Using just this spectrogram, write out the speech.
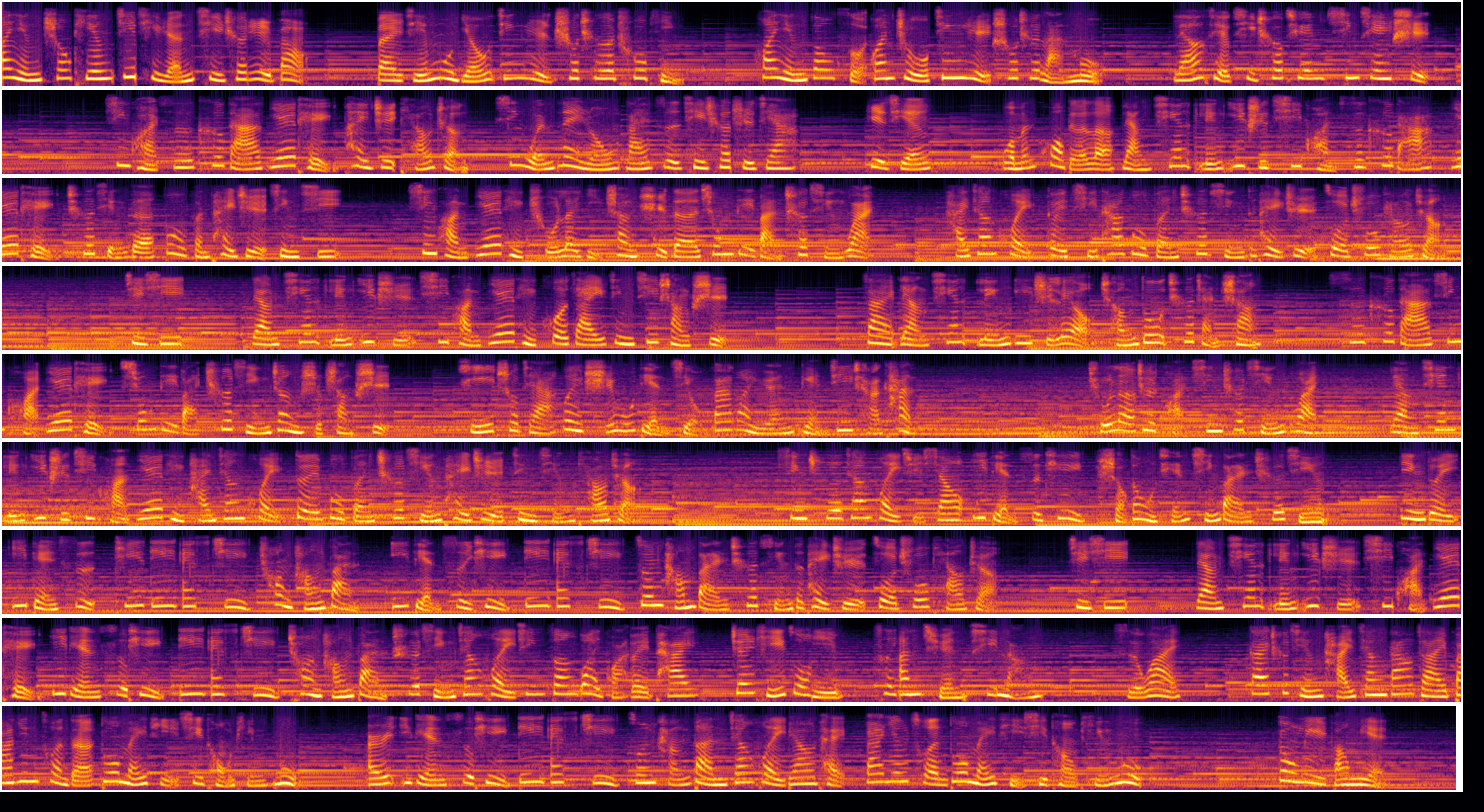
欢迎收听《机器人汽车日报》，本节目由今日说车出品。欢迎搜索关注“今日说车”栏目，了解汽车圈新鲜事。新款斯柯达 Yeti 配置调整，新闻内容来自汽车之家。日前，我们获得了两千零一十七款斯柯达 Yeti 车型的部分配置信息。新款 Yeti 除了已上市的兄弟版车型外，还将会对其他部分车型的配置做出调整。据悉，两千零一十七款 Yeti 或在近期上市。在两千零一十六成都车展上，斯柯达新款 Yeti 兄弟版车型正式上市，其售价为十五点九八万元。点击查看。除了这款新车型外，两千零一十七款 Yeti 还将会对部分车型配置进行调整。新车将会取消 1.4T 手动前行版车型，并对 1.4T DSG 创行版、1.4T DSG 尊航版车型的配置做出调整。据悉，两千零一十七款 Yeti 1.4T DSG 创行版车型将会新增外挂备胎、真皮座椅。侧安全气囊。此外，该车型还将搭载八英寸的多媒体系统屏幕，而 1.4T DSG 尊航版将会标配八英寸多媒体系统屏幕。动力方面，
